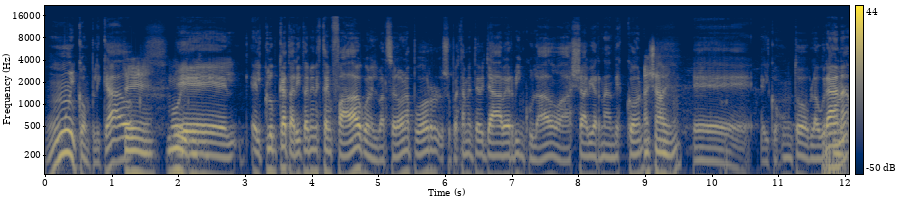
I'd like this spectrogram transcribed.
Muy complicado. Sí, muy Eh, el, club catarí también está enfadado con el Barcelona por supuestamente ya haber vinculado a Xavi Hernández con A Xavi, ¿no? eh, el conjunto Blaugrana.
